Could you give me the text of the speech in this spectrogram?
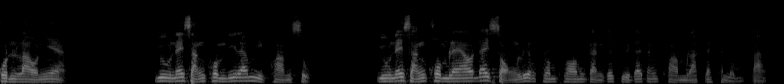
คนเราเนี่ยอยู่ในสังคมนี้แล้วมีความสุข อยู่ในสังคมแล้วได้สองเรื่องพร้อม ๆ กัน ก็คือได้ทั้งความรักและขนมปัง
